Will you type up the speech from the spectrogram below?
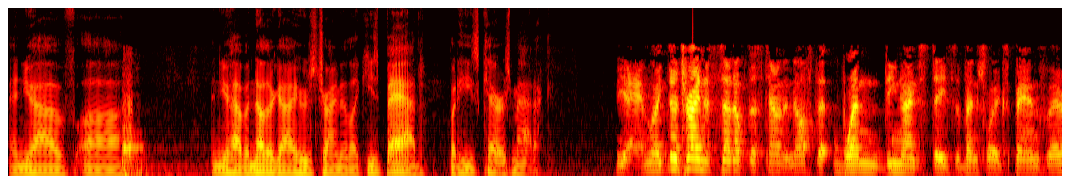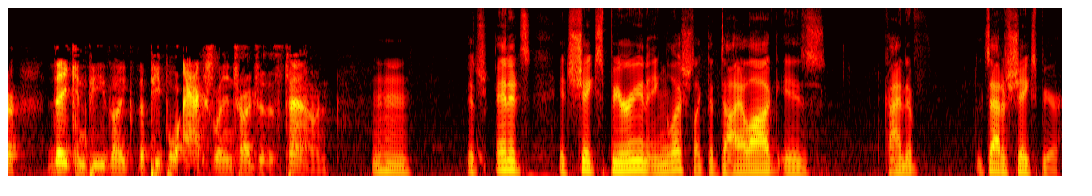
And you have, uh, and you have another guy who's trying to like he's bad, but he's charismatic. Yeah, and like they're trying to set up this town enough that when the United States eventually expands there, they can be like the people actually in charge of this town. Mm-hmm. It's and it's it's Shakespearean English. Like the dialogue is kind of it's out of Shakespeare.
